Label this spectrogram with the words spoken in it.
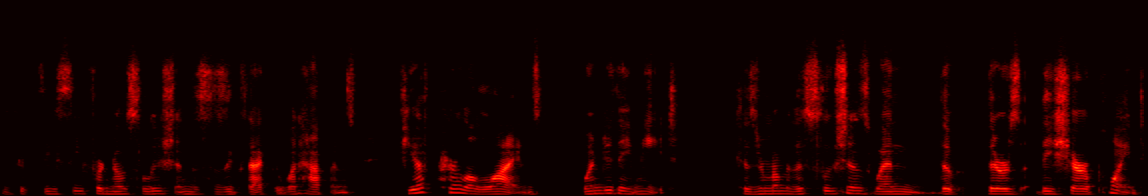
you could you see for no solution, this is exactly what happens. If you have parallel lines, when do they meet? Because remember the solutions when the there's they share a point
